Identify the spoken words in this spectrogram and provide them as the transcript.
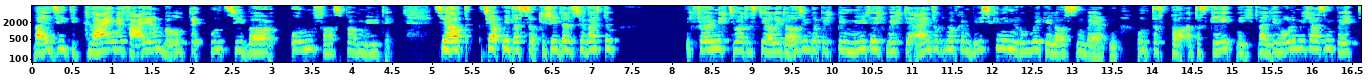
weil sie die Kleine feiern wollte und sie war unfassbar müde. Sie hat, sie hat mir das so geschildert, dass, weißt du, ich freue mich zwar, dass die alle da sind, aber ich bin müde. Ich möchte einfach noch ein bisschen in Ruhe gelassen werden. Und das, das geht nicht, weil die holen mich aus dem Bett,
